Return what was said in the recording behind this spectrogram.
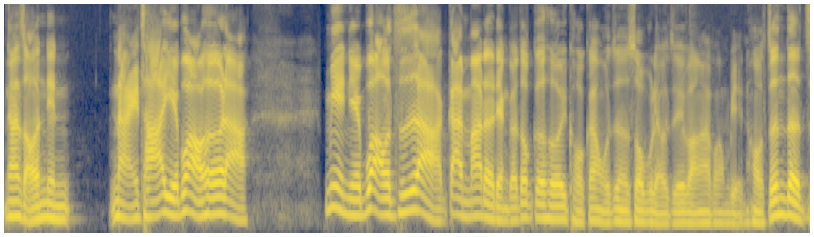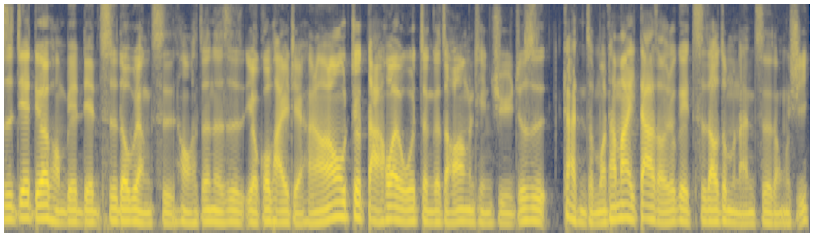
那早餐店奶茶也不好喝啦。面也不好吃啊！干妈的，两个都各喝一口，干我真的受不了，直接放在旁边，吼，真的直接丢在旁边，连吃都不想吃，吼，真的是有够排解，然后就打坏我整个早上的情绪，就是干怎么他妈一大早就可以吃到这么难吃的东西，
